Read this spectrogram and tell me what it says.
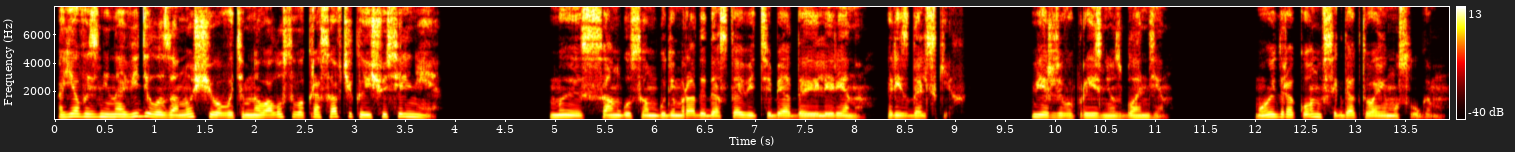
А я возненавидела заносчивого темноволосого красавчика еще сильнее. «Мы с Сангусом будем рады доставить тебя до Элирена, Риздальских», — вежливо произнес блондин. «Мой дракон всегда к твоим услугам».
